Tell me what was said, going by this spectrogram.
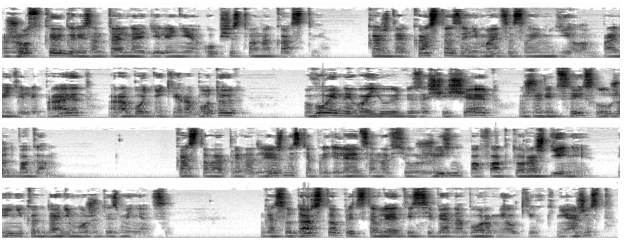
Жесткое горизонтальное деление общества на касты. Каждая каста занимается своим делом. Правители правят, работники работают, Воины воюют и защищают, жрецы служат богам. Кастовая принадлежность определяется на всю жизнь по факту рождения и никогда не может изменяться. Государство представляет из себя набор мелких княжеств,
